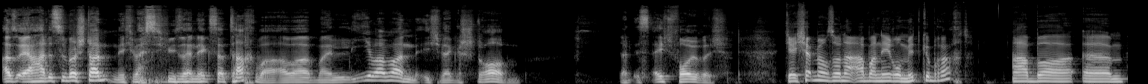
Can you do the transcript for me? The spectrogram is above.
also er hat es überstanden. Ich weiß nicht, wie sein nächster Tag war, aber mein lieber Mann, ich wäre gestorben. Das ist echt feurig. Ja, ich habe mir auch so eine Habanero mitgebracht, aber ähm,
